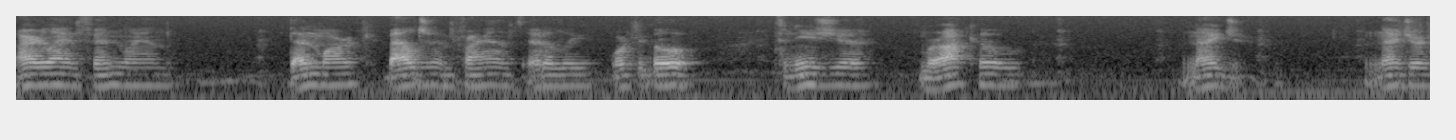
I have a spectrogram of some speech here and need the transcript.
Ireland, Finland, Denmark, Belgium, France, Italy, Portugal, Tunisia, Morocco, Niger, Niger,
